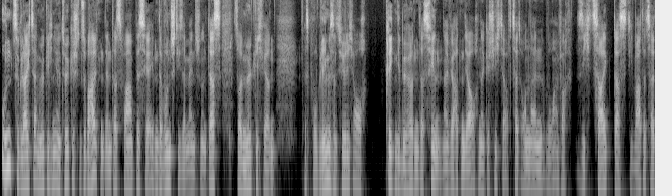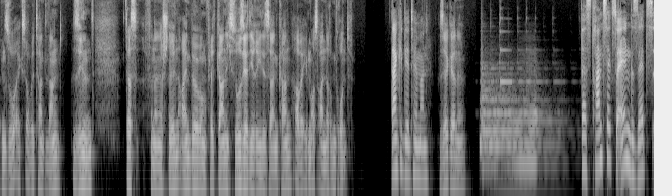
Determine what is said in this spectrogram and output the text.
und zugleich zu ermöglichen, ihren türkischen zu behalten. Denn das war bisher eben der Wunsch dieser Menschen und das soll möglich werden. Das Problem ist natürlich auch, kriegen die Behörden das hin? Ne, wir hatten ja auch eine Geschichte auf Zeit Online, wo einfach sich zeigt, dass die Wartezeiten so exorbitant lang sind, dass von einer schnellen Einbürgerung vielleicht gar nicht so sehr die Rede sein kann, aber eben aus anderem Grund. Danke dir, Tillmann. Sehr gerne. Das Transsexuellengesetz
